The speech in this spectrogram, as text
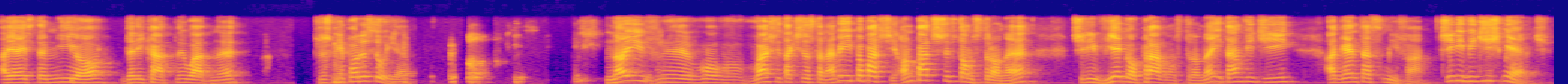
a ja jestem Nio, delikatny, ładny, przecież mnie porysuje. No i w, w, właśnie tak się zastanawia i popatrzcie, on patrzy w tą stronę, czyli w jego prawą stronę i tam widzi agenta Smitha, czyli widzi śmierć.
